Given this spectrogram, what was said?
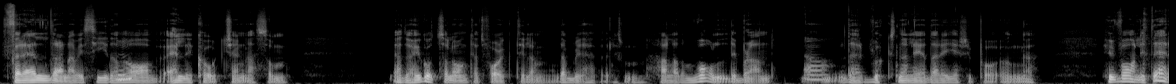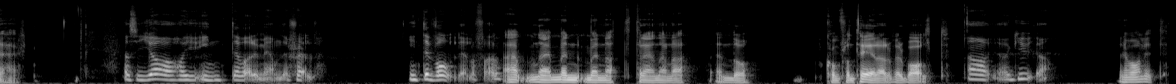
föräldrarna vid sidan Mm. av eller coacherna som Ja, det har ju gått så långt att folk till och med, det blivit liksom handlat om våld ibland. Ja. Där vuxna ledare ger sig på unga. Hur vanligt är det här? Alltså jag har ju inte varit med om det själv. Inte våld i alla fall. Ah, nej, men, men att tränarna ändå konfronterar verbalt. Ja, ja gud ja. Är det vanligt?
